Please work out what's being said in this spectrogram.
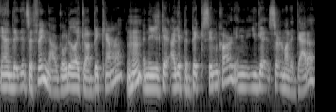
and it's a thing now. Go to like a Bic Camera, mm-hmm. and then you just get I get the BIC SIM card, and you get a certain amount of data.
